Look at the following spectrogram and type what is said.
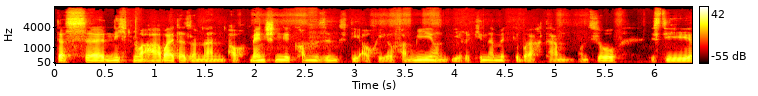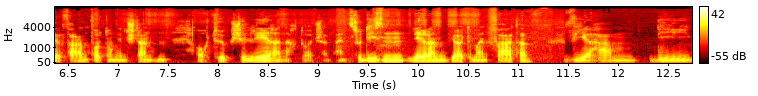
dass äh, nicht nur Arbeiter, sondern auch Menschen gekommen sind, die auch ihre Familie und ihre Kinder mitgebracht haben. Und so ist die Verantwortung entstanden, auch türkische Lehrer nach Deutschland ein. Zu diesen Lehrern gehörte mein Vater. Wir haben die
